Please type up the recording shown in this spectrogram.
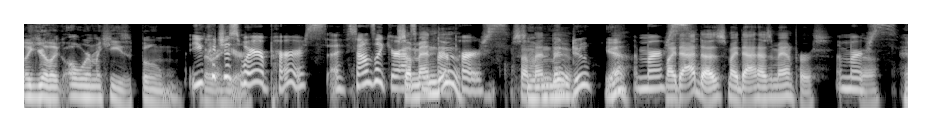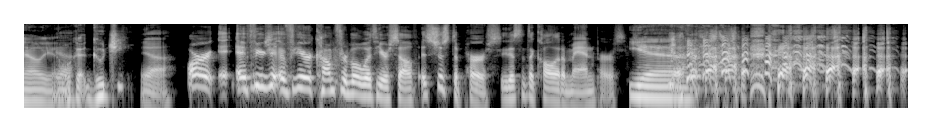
like you're like, oh, where are my keys? Boom. You could right just here. wear a purse. It sounds like you're Some asking men for do. a purse. Some, men, do. do. Yeah. A merce. My dad does. My dad has a man purse. A merce. Hell yeah. Yeah. Okay, Gucci. Yeah. Or if you're if you're comfortable with yourself, it's just a purse. He doesn't have to call it a man purse. Yeah.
